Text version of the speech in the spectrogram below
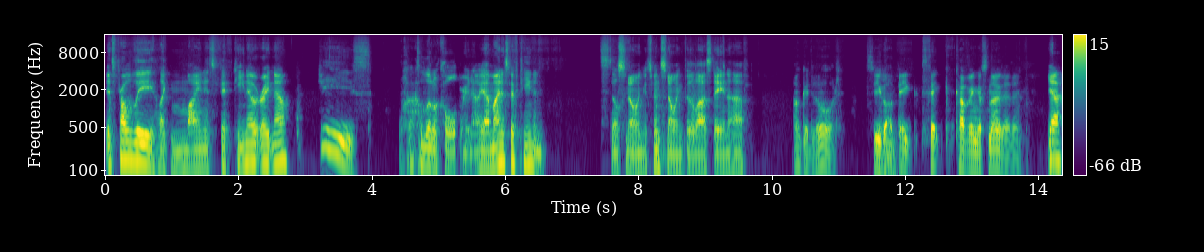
it's probably like minus 15 out right now. Jeez. Wow. It's a little cold right now. Yeah, minus 15 and it's still snowing. It's been snowing for the last day and a half. Oh, good lord. So you got a hmm. big, thick covering of snow there then? Yeah.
